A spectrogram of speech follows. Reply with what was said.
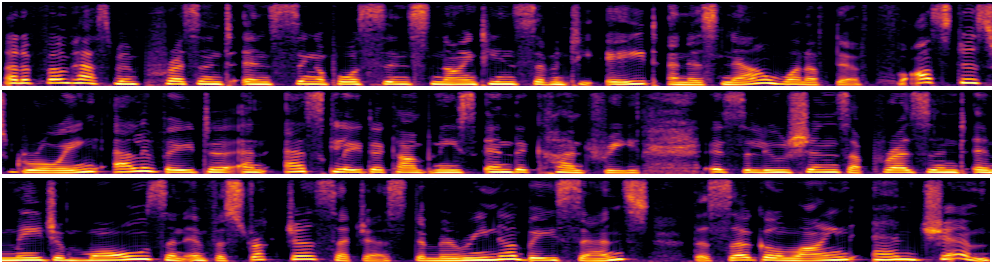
And the firm has been present in Singapore since 1978 and is now one of the fastest growing elevator and escalator companies in the country. Its solutions are present in major malls and infrastructure such as the Marina Bay Sands, the Circle Line, and Jem.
